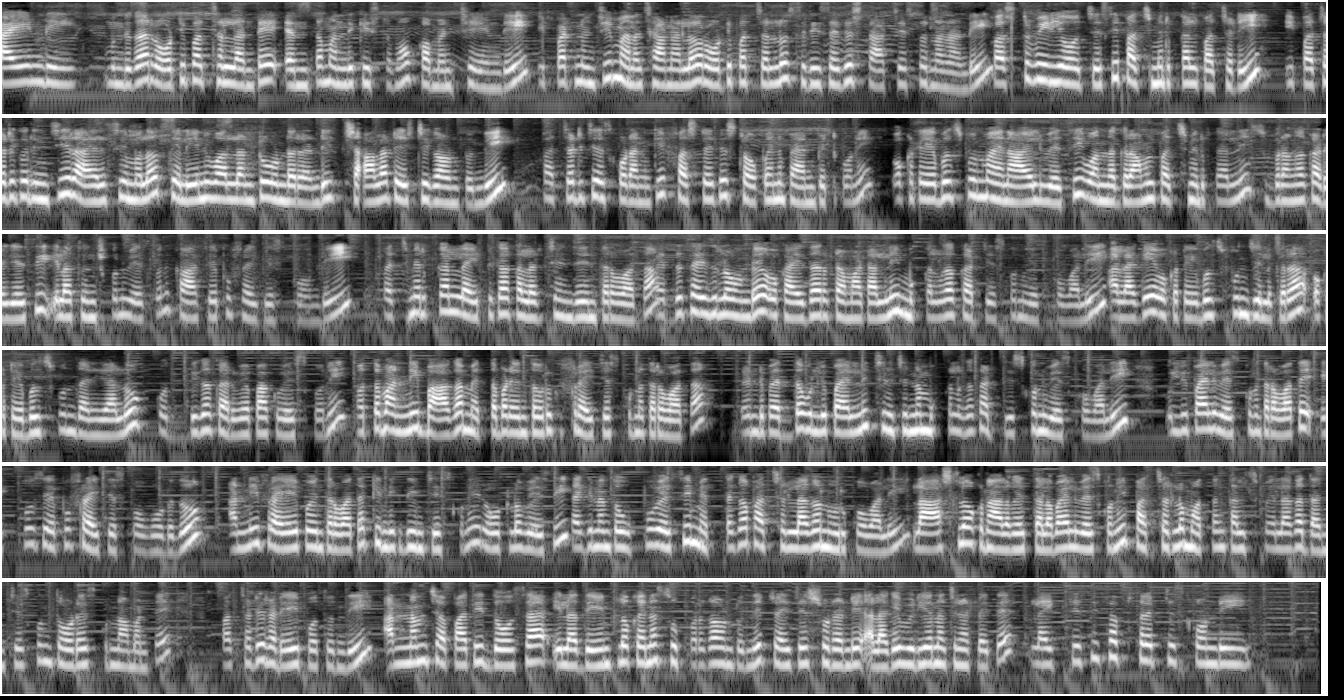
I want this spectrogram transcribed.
Hi అండి. ముందుగా రోటి పచ్చళ్ళు అంటే ఎంత మందికి ఇష్టమో కామెంట్ చేయండి. ఇప్పటి నుంచి మన ఛానల్లో రోటి పచ్చళ్ళు సిరీస్ అయితే స్టార్ట్ చేస్తున్నానండి. ఫస్ట్ వీడియో వచ్చేసి పచ్చిమిరపకాయల పచ్చడి. ఈ పచ్చడి గురించి రాయలసీమలో తెలియని వాళ్ళంటూ ఉండరండి. చాలా టేస్టీగా ఉంటుంది. పచ్చడి చేసుకోవడానికి ఫస్ట్ అయితే స్టవ్ పైన ప్యాన్ పెట్టుకొని ఒక టేబుల్ స్పూన్ ఆయన ఆయిల్ వేసి వంద గ్రాముల పచ్చిమిరపకాయలని శుభ్రంగా కడిగేసి ఇలా తుంచుకొని వేసుకొని కాసేపు ఫ్రై చేసుకోండి. పచ్చిమిరపకాయలు లైట్గా కలర్ చేంజ్ అయిన తర్వాత పెద్ద సైజులో ఉండే ఒక ఐదారు టమాటాలని ముక్కలుగా కట్ చేసుకొని వేసుకోవాలి. అలాగే ఒక టేబుల్ స్పూన్ జీలకర్ర ఒక టేబుల్ స్పూన్ ధనియాలు కొద్దిగా కరివేపాకు వేసుకొని మొత్తం అన్ని బాగా మెత్తబడేంత వరకు ఫ్రై చేసుకున్న తర్వాత రెండు పెద్ద ఉల్లిపాయలని చిన్న చిన్న ముక్కలుగా కట్ తీసుకొని వేసుకోవాలి. ఉల్లిపాయలు వేసుకున్న తర్వాత ఎక్కువసేపు ఫ్రై చేసుకోకూడదు. అన్ని ఫ్రై అయిపోయిన తర్వాత కిందికి దించేసుకొని రోట్లో వేసి తగినంత ఉప్పు వేసి మెత్తగా పచ్చడిలాగా నూరుకోవాలి. లాస్ట్లో ఒక నాలుగైదు తలబాయలు వేసుకొని పచ్చడిలో మొత్తం కలిసిపోయేలాగా దంచేసుకుని తోడేసుకున్నామంటే పచ్చడి రెడీ అయిపోతుంది. అన్నం చపాతి దోశ ఇలా దేంట్లోకైనా సూపర్గా ఉంటుంది. ట్రై చేసి చూడండి. అలాగే వీడియో నచ్చినట్లయితే లైక్ చేసి సబ్స్క్రైబ్ చేసుకోండి.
